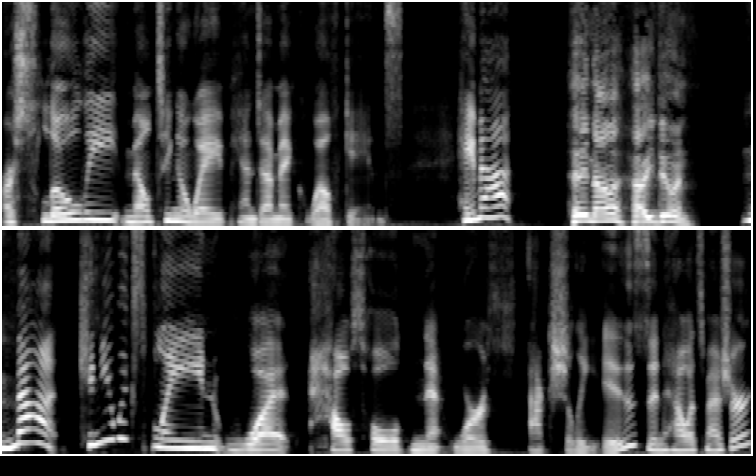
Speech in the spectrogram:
are slowly melting away pandemic wealth gains. Hey, Matt. Hey, Niala. How you doing? Matt, can you explain what household net worth actually is and how it's measured?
